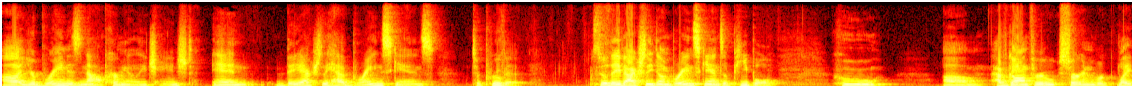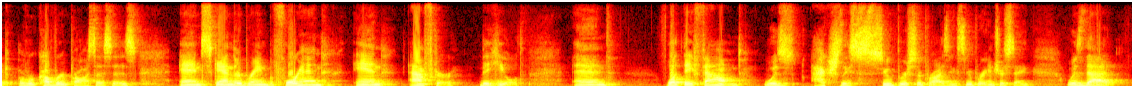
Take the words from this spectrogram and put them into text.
Uh, your brain is not permanently changed, and they actually have brain scans to prove it. So they've actually done brain scans of people who um, have gone through certain re- like recovery processes and scanned their brain beforehand and after they healed. And what they found was actually super surprising, super interesting, was that,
